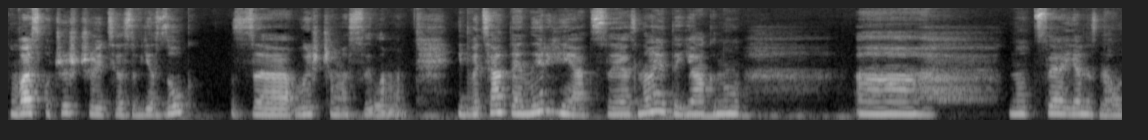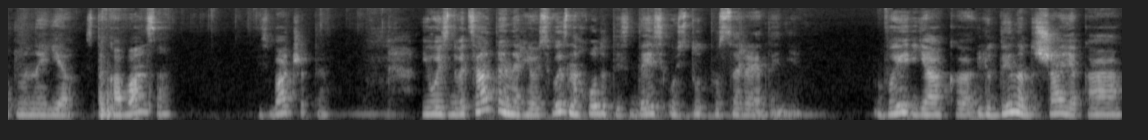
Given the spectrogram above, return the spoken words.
у вас очищується зв'язок з вищими силами. І 20-та енергія це, знаєте, як, ну. А, ну, це, я не знаю, от у мене є така ваза. Ось бачите? І ось 20-та енергія, ось ви знаходитесь десь ось тут посередині. Ви як людина, душа, яка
